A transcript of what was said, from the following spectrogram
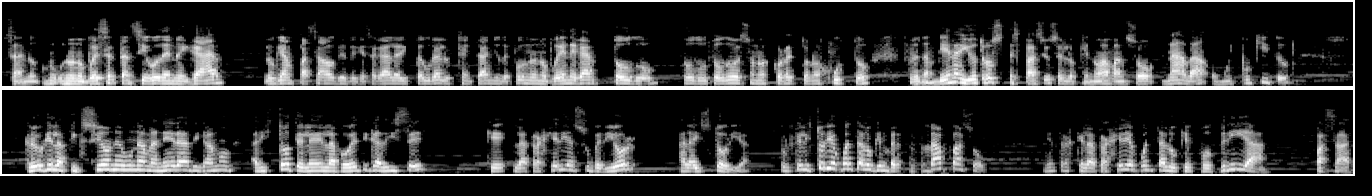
sea, uno no puede ser tan ciego de negar lo que han pasado desde que se acaba la dictadura, los 30 años después, uno no puede negar todo todo, todo eso no es correcto, no es justo, pero también hay otros espacios en los que no avanzó nada o muy poquito. Creo que la ficción es una manera, digamos, Aristóteles en la poética dice que la tragedia es superior a la historia, porque la historia cuenta lo que en verdad pasó, mientras que la tragedia cuenta lo que podría pasar.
